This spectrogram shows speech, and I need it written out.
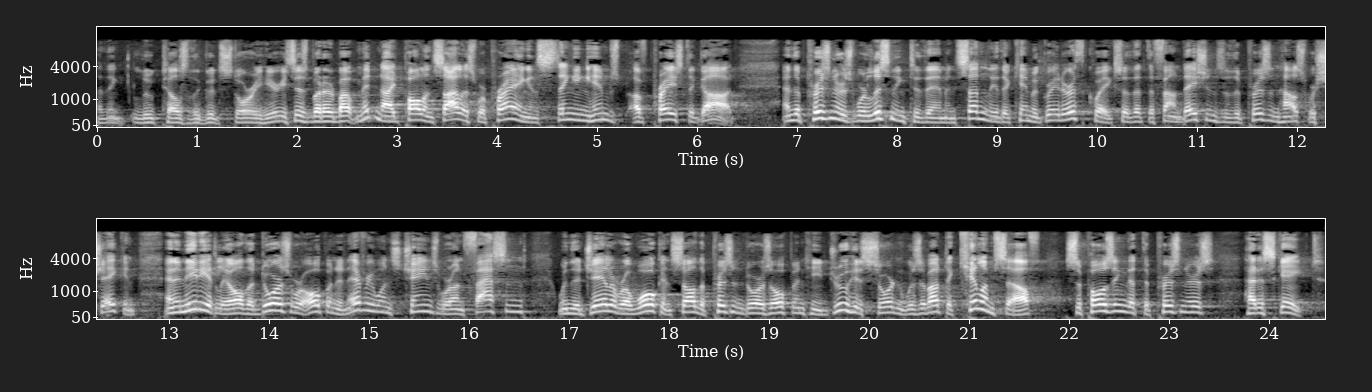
I think Luke tells the good story here. He says, But at about midnight, Paul and Silas were praying and singing hymns of praise to God. And the prisoners were listening to them, and suddenly there came a great earthquake, so that the foundations of the prison house were shaken. And immediately all the doors were opened, and everyone's chains were unfastened. When the jailer awoke and saw the prison doors opened, he drew his sword and was about to kill himself, supposing that the prisoners had escaped.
